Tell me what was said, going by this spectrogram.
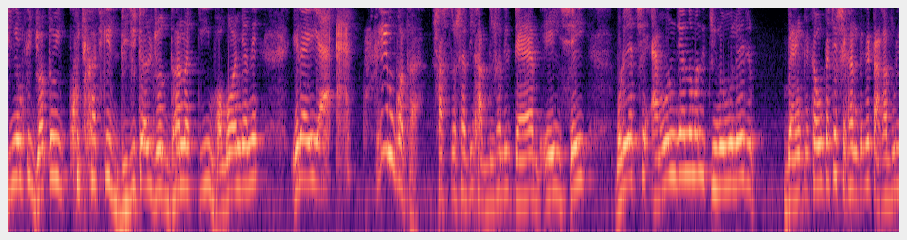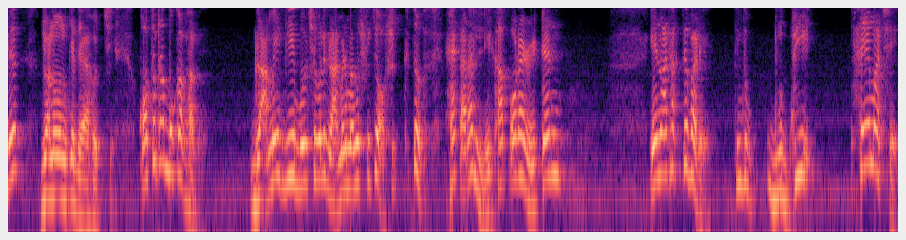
টিএমসি যতই খুচখাচকি ডিজিটাল যোদ্ধা না কি ভগবান জানে, এরা এই সেম কথা। স্বাস্থ্যসাথী, খাদ্যসাথী, ট্যাব, এই, সেই, বলে যাচ্ছে এমন যেন মানে তৃণমূলের ব্যাংক অ্যাকাউন্ট আছে, সেখান থেকে টাকা তুলে জনগণকে দেওয়া হচ্ছে। কতটা বোকা ভাবে? গ্রামে গিয়ে বলছে বলে গ্রামের মানুষকে কি অশিক্ষিত? হ্যাঁ তারা লেখাপড়া রিটার্ন এ না থাকতে পারে, কিন্তু বুদ্ধি সেম আছে,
